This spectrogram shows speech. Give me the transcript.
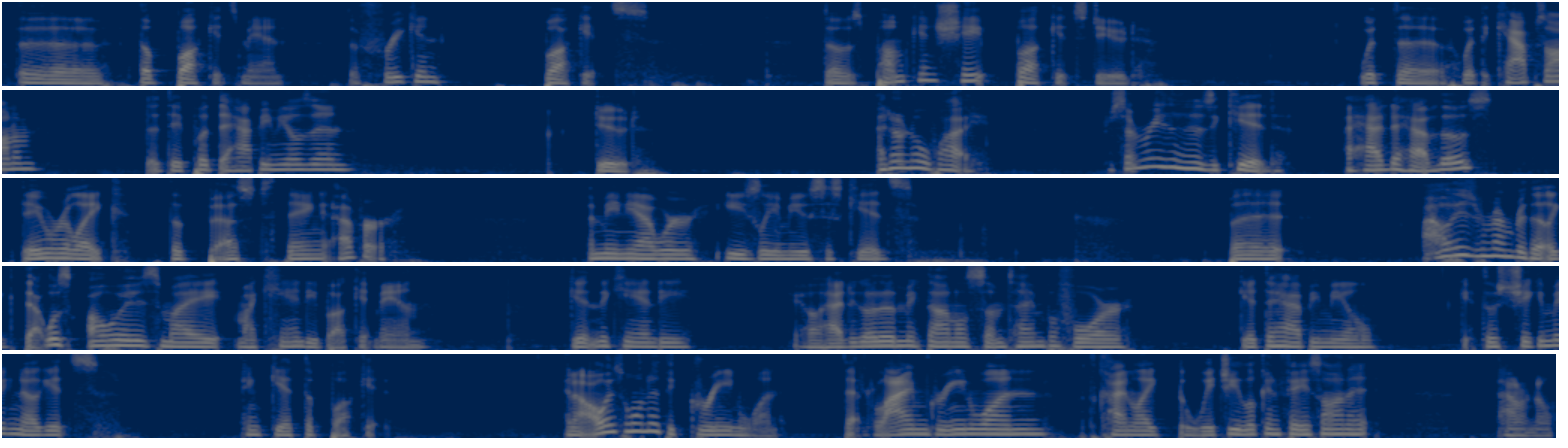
the the buckets, man? The freaking buckets. Those pumpkin shaped buckets, dude. With the with the caps on them that they put the Happy Meals in. Dude, I don't know why. For some reason, as a kid, I had to have those. They were like the best thing ever. I mean, yeah, we're easily amused as kids. But I always remember that like that was always my my candy bucket, man. Getting the candy. You know, I had to go to McDonald's sometime before, get the Happy Meal, get those chicken McNuggets, and get the bucket. And I always wanted the green one. That lime green one with kind of like the witchy looking face on it. I don't know.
